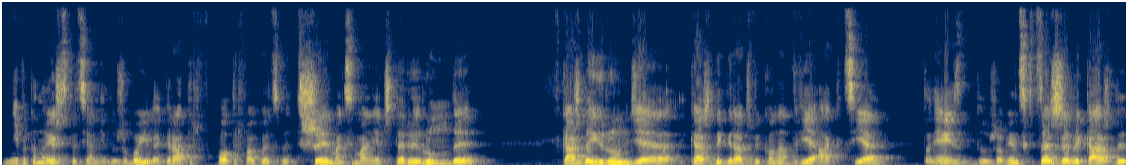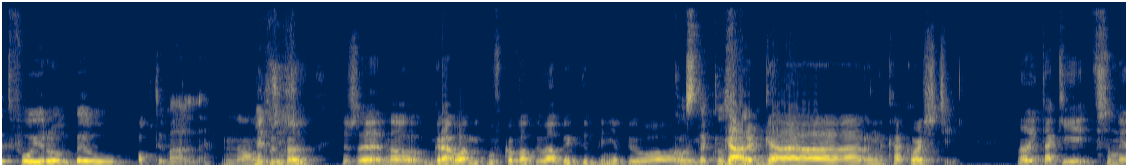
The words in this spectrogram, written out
nie wykonujesz specjalnie dużo, bo ile? Gra trw, potrwa powiedzmy 3, maksymalnie 4 rundy. W każdej rundzie każdy gracz wykona dwie akcje. To nie jest dużo, więc chcesz, żeby każdy twój ruch był optymalny. No, Jak tylko, życiu. że no, gra łamigłówkowa byłaby, gdyby nie było Kostek. gar, garnka kości. No i taki w sumie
